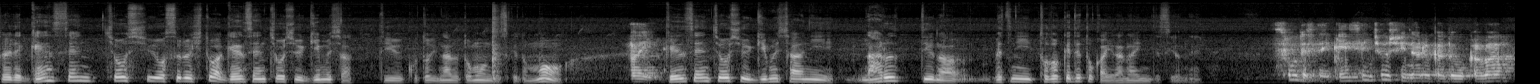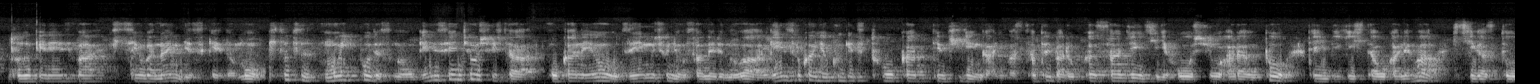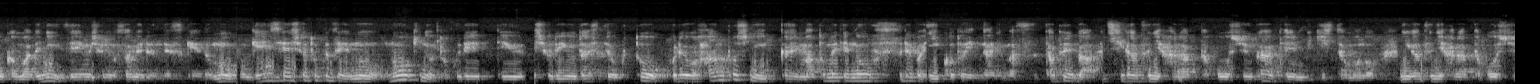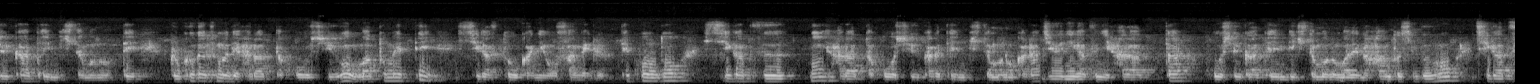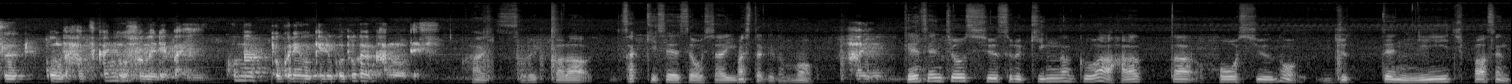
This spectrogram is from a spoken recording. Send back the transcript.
それで源泉徴収をする人は源泉徴収義務者っていうことになると思うんですけども、はい、源泉徴収義務者になるっていうのは別に届け出とかいらないんですよね。そうですね。源泉徴収になるかどうかは届け出は必要がないんですけれども一つもう一方でその源泉徴収したお金を税務署に納めるのは原則は翌月10日っていう期限があります。例えば6月30日に報酬を払うと天引きしたお金は7月10日までに税務署に納めるんですけれども源泉所得税の納期の特例っていう書類を出しておくとこれを半年に1回まとめて納付すればいいことになります。例えば1月に払った報酬酬が天引きしたもの。2月に払った報酬が天引きしたもので6月まで払った報酬をまとめて7月10日に納める。で今度7月に払った報酬から天引きしたものから12月に払った報酬から天引きしたものまでの半年分を4月今度20日に納めればいい。こんな特例を受けることが可能です。はい、それからさっき先生おっしゃいましたけどもはい。源泉徴収する金額は払った報酬の10.21%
